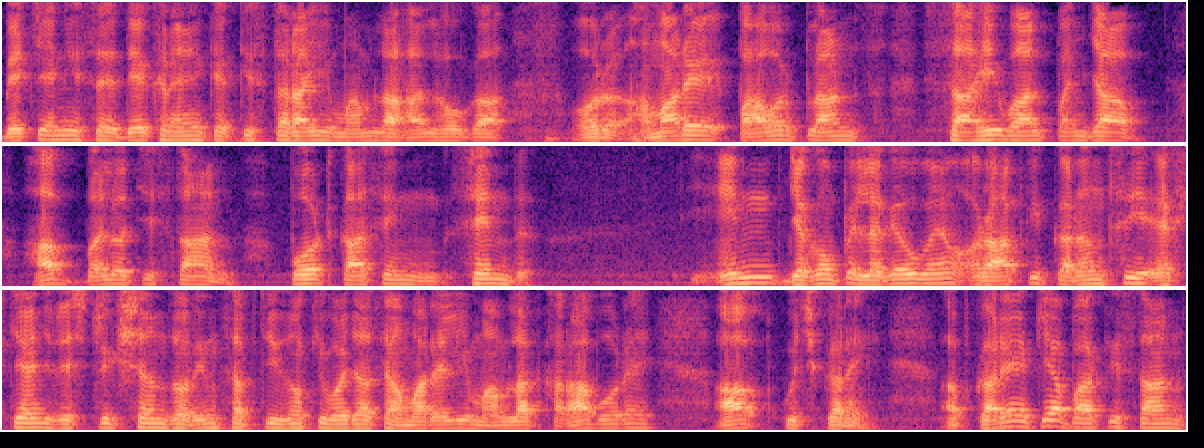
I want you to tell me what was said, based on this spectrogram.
बेचैनी से देख रहे हैं कि किस तरह ये मामला हल होगा। और हमारे power plants Sahiwal Punjab Hub, Balochistan, port Qasim, Sindh, इन जगहों पे लगे हुए हैं और आपकी करेंसी एक्सचेंज रिस्ट्रिक्शंस और इन सब चीज़ों की वजह से हमारे लिए मामला ख़राब हो रहे हैं। आप कुछ करें। अब करें क्या पाकिस्तान?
